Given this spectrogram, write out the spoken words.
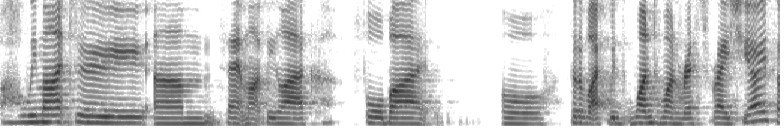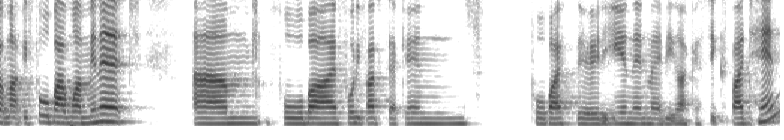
oh, we might do, um, say it might be like four by, or sort of like with one to one rest ratio. So it might be four by one minute, um, four by 45 seconds, four by 30, and then maybe like a six by 10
